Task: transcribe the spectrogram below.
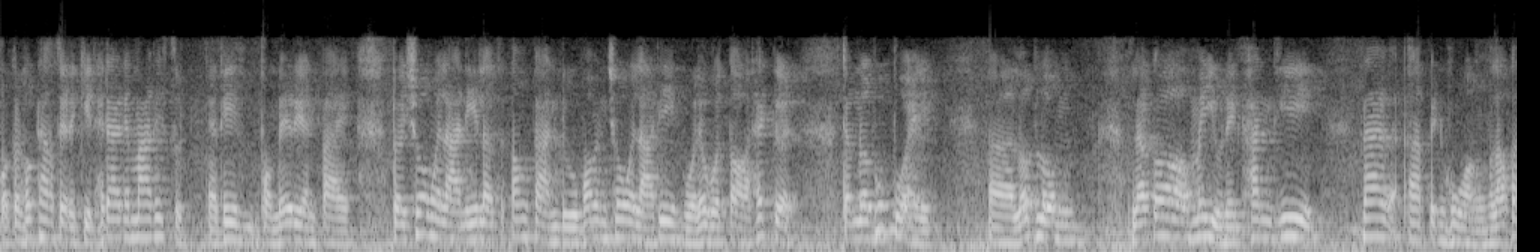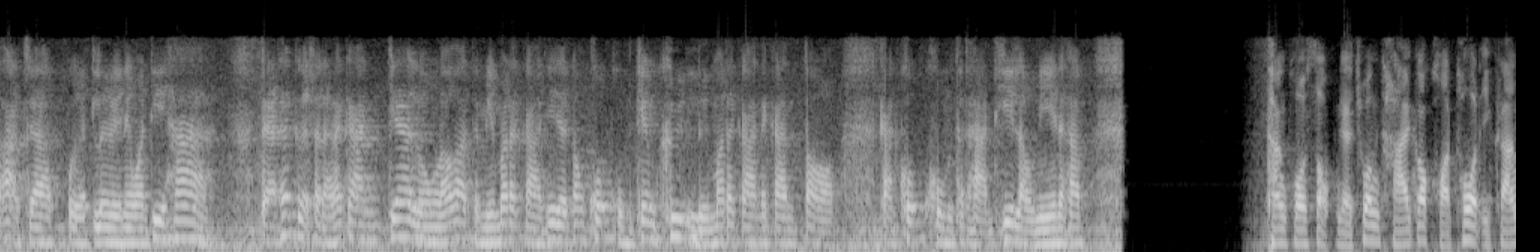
ผลกระทบทางเศรษฐกิจให้ได้ได้มากที่สุด อย่างที่ผมได้เรียนไป โดยช่วงเวลานี้เราจะต้องการดูเพราะเป็นช่วงเวลาที่หัวเรียวหัวต่อ ถ้าเกิดจำนวนผู้ป่วยลดลง แล้วก็ไม่อยู่ในขั้นที่ น่าเป็นห่วงเราก็อาจจะเปิดเลยในวันที่ 5 แต่ถ้าเกิดสถานการณ์แย่ลงเราก็อาจจะมีมาตรการที่จะต้องควบคุมเข้มขึ้น หรือมาตรการในการต่อการควบคุมสถานที่เหล่านี้นะครับทางโฆษกเนี่ยช่วงท้ายก็ขอโทษอีกครั้ง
